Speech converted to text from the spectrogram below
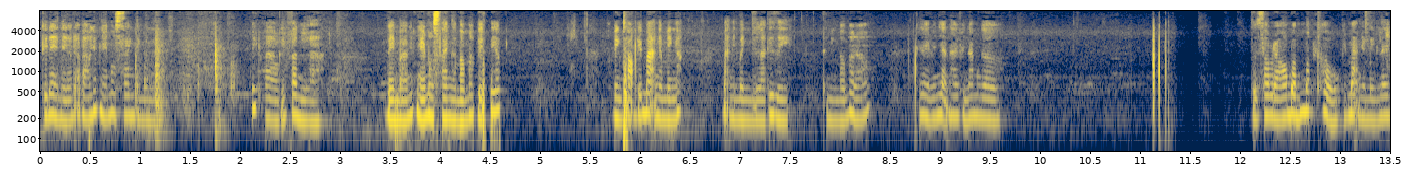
cái đèn này nó đã báo nhấp nháy màu xanh thì mình. Tích vào cái phần là đèn báo nhấp nháy màu xanh rồi bấm vào kế tiếp. Mình chọn cái mạng nhà mình á. Mạng nhà mình là cái gì? Thì mình bấm vào đó. Cái này nó nhận 2,5 g. Rồi sau đó bấm mật khẩu cái mạng nhà mình lên.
